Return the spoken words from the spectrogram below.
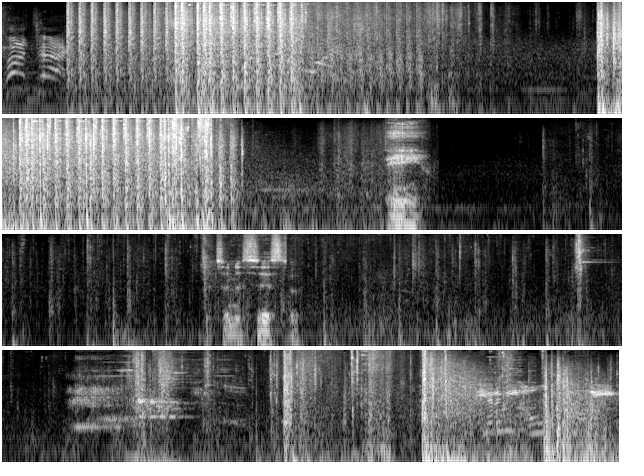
Contact. Damn. That's an assist. though. The enemy holds the lead.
